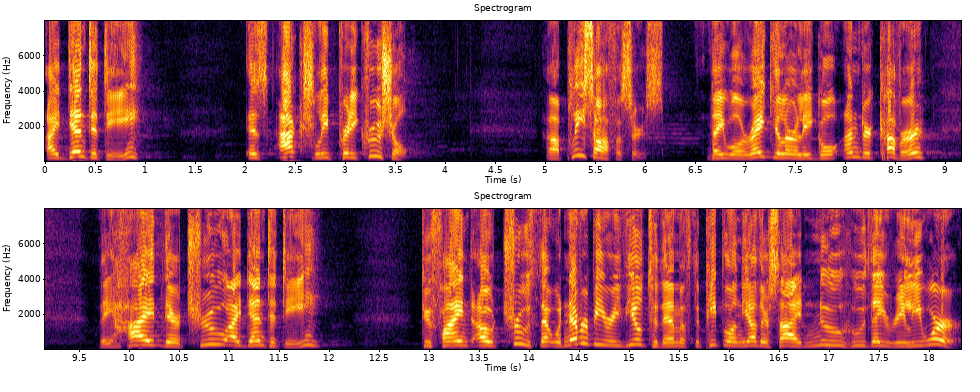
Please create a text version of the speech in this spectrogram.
identity is actually pretty crucial. Uh, police officers, they will regularly go undercover, they hide their true identity to find out truth that would never be revealed to them if the people on the other side knew who they really were.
